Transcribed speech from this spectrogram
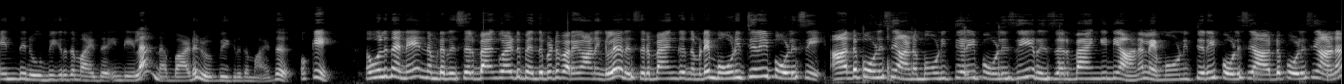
എന്ത് രൂപീകൃതമായത്? ഇന്ത്യയിലെ നബാർഡ് രൂപീകൃതമായത്. ഓക്കെ. അതുപോലെ തന്നെ നമ്മുടെ റിസർവ് ബാങ്കുമായിട്ട് ബന്ധപ്പെട്ട് പറയുവാണെങ്കിൽ റിസർവ് ബാങ്ക് നമ്മുടെ മോണിറ്ററി പോളിസി ആരുടെ പോളിസിയാണ് മോണിറ്ററി പോളിസി റിസർവ് ബാങ്കിന്റെ ആണ് അല്ലെ? മോണിറ്ററി പോളിസി ആരുടെ പോളിസിയാണ്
